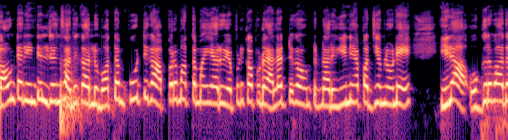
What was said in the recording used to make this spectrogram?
కౌంటర్ కౌంటర్ ఇంటెలిజెన్స్ అధికారులు మొత్తం పూర్తిగా అప్రమత్తమయ్యారు. ఎప్పటికప్పుడు అలర్ట్గా ఉంటున్నారు. ఈ నేపథ్యంలోనే ఇలా ఉగ్రవాద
